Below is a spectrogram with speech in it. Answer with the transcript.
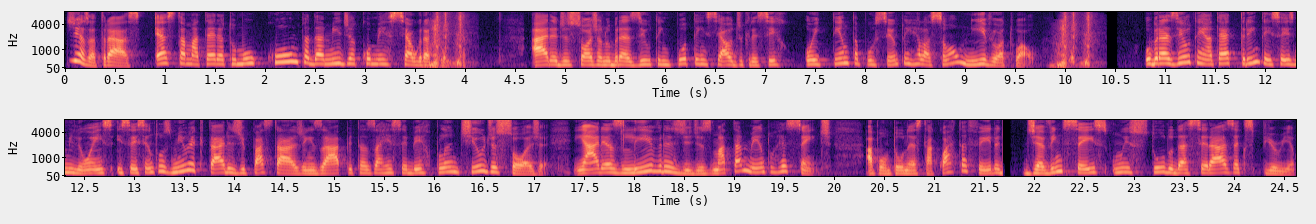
Dias atrás, esta matéria tomou conta da mídia comercial gratuita. A área de soja no Brasil tem potencial de crescer 80% em relação ao nível atual. O Brasil tem até 36 milhões e 600 mil hectares de pastagens aptas a receber plantio de soja em áreas livres de desmatamento recente, apontou nesta quarta-feira, dia 26, um estudo da Serasa Experian.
